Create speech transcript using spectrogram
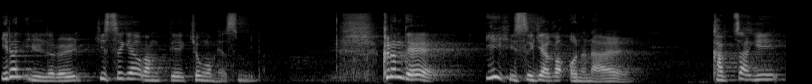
이런 일들을 히스기야 왕 때 경험했습니다. 그런데 이 히스기야가 어느 날 갑자기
